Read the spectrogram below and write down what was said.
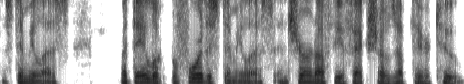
the stimulus, but they look before the stimulus, and sure enough, the effect shows up there too.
